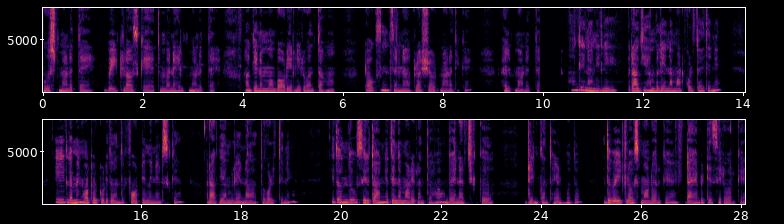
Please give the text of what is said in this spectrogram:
ಬೂಸ್ಟ್ ಮಾಡುತ್ತೆ. ವೆಯ್ಟ್ ಲಾಸ್ಗೆ ತುಂಬಾ ಹೆಲ್ಪ್ ಮಾಡುತ್ತೆ. ಹಾಗೆ ನಮ್ಮ ಬಾಡಿಯಲ್ಲಿರುವಂತಹ ಟಾಕ್ಸಿನ್ಸನ್ನು ಫ್ಲಶ್ ಔಟ್ ಮಾಡೋದಕ್ಕೆ ಹೆಲ್ಪ್ ಮಾಡುತ್ತೆ. ಹಾಗೆ ನಾನಿಲ್ಲಿ ರಾಗಿ ಹಂಬಲಿಯನ್ನು ಮಾಡ್ಕೊಳ್ತಾ ಇದ್ದೀನಿ. ಈ ಲೆಮನ್ ವಾಟರ್ ಕುಡಿದ ಒಂದು ಫಾರ್ಟಿ ಮಿನಿಟ್ಸ್ಗೆ ರಾಗಿ ಅಂಬಲಿಯನ್ನು ತಗೊಳ್ತೀನಿ. ಇದೊಂದು ಸಿರಿಧಾನ್ಯದಿಂದ ಮಾಡಿರೋಂತಹ ಒಂದು ಎನರ್ಜಿಕ್ ಡ್ರಿಂಕ್ ಅಂತ ಹೇಳ್ಬೋದು. ಇದು ವೆಯ್ಟ್ ಲಾಸ್ ಮಾಡೋರಿಗೆ ಡಯಾಬಿಟಿಸ್ ಇರೋರಿಗೆ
